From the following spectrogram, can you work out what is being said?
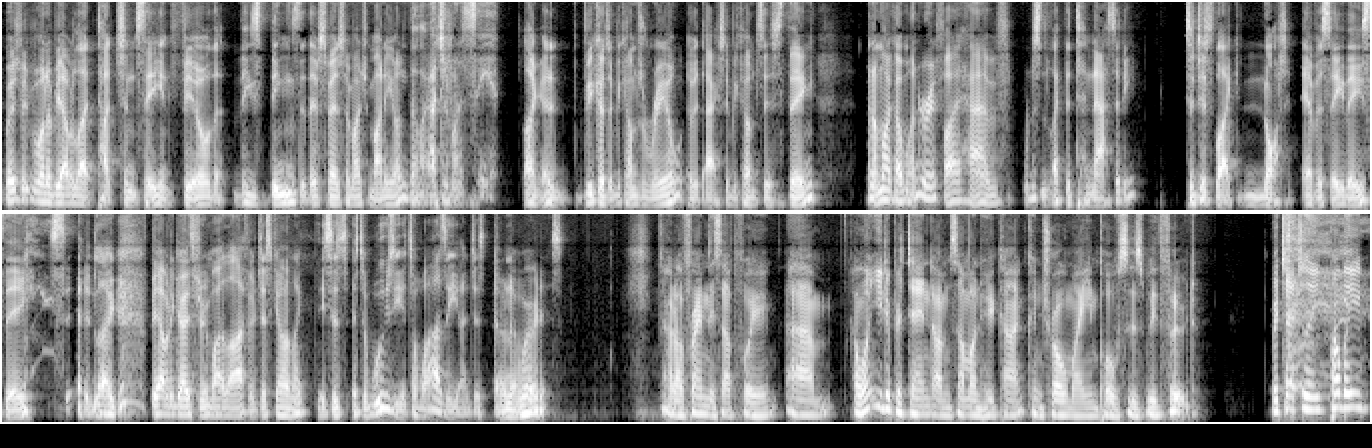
most people want to be able to like touch and see and feel that these things that they've spent so much money on, they're like, I just want to see it. Like because it becomes real, it actually becomes this thing. And I'm like, I wonder if I have what is it like the tenacity to just like not ever see these things and like be able to go through my life of just going like this is it's a woozy, it's a wazi. I just don't know where it is. All right, I'll frame this up for you. Um, I want you to pretend I'm someone who can't control my impulses with food which actually probably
